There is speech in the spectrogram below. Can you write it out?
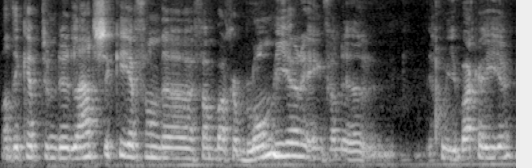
Want ik heb toen de laatste keer van, de, van bakker Blom hier, een van de, de goede bakker hier,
